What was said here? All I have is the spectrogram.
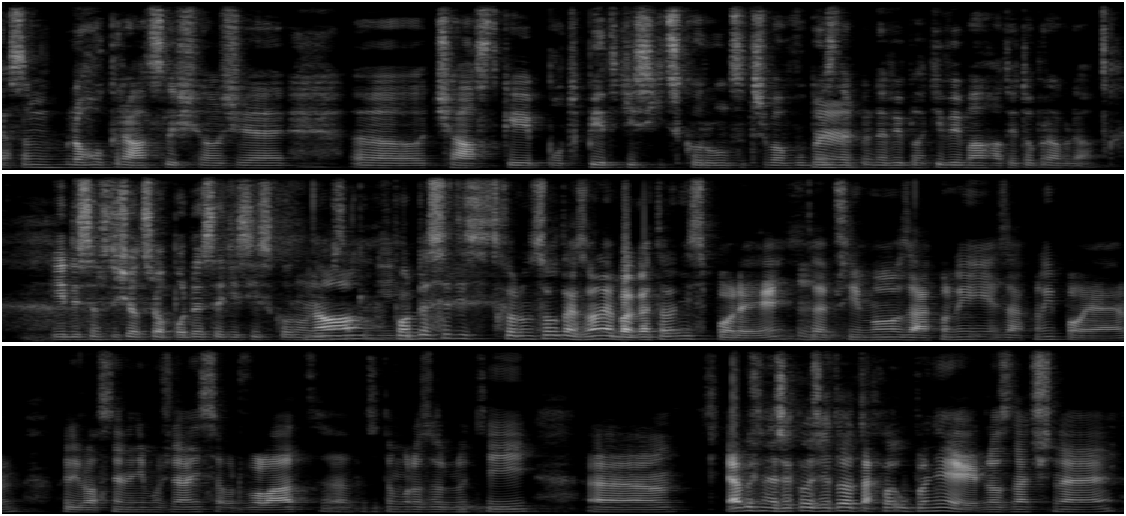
Já jsem mnohokrát slyšel, že eh, částky pod 5000 korun se třeba vůbec hmm. nevyplatí vymáhat, je to pravda? Jindy jsem slyšel třeba pod 10 000 korun. No, pod 10 000 korun jsou takzvané bagatelní spory, hmm. to je hmm. přímo zákonný, zákonný pojem, který vlastně není možné ani se odvolat eh, proti tomu rozhodnutí. Já bych neřekl, že to je takhle úplně jednoznačné,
